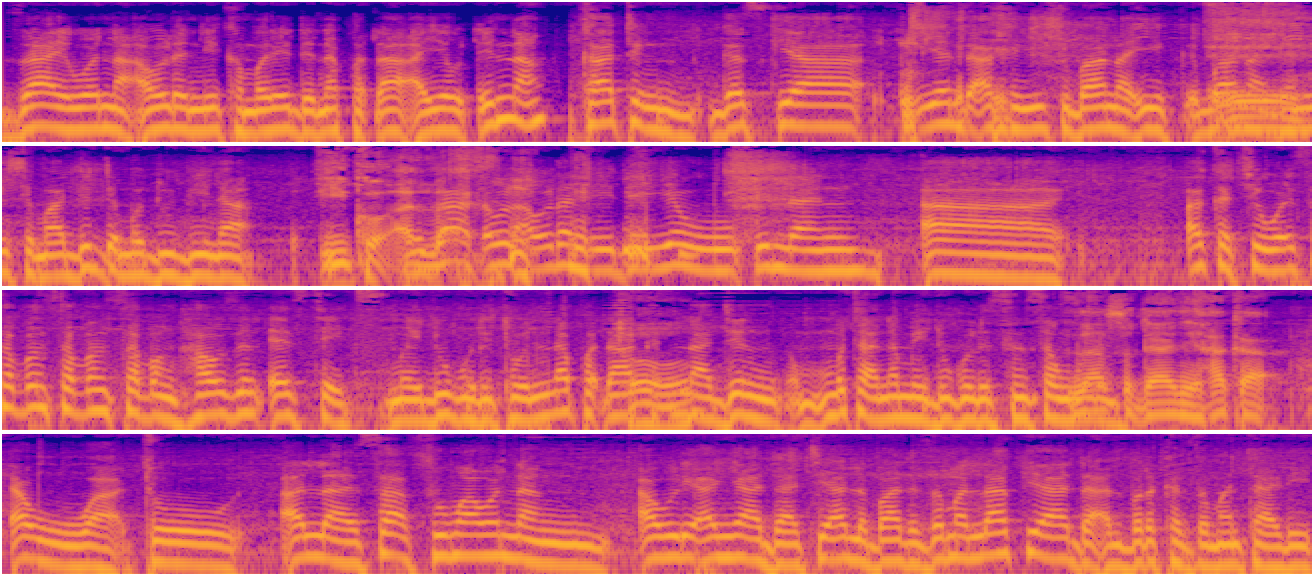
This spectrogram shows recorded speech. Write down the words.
Za a yi wannan auren ne kamar yadda na faɗa a yau ɗin nan. Katin gaskiya yadda aka yi shi bana ganin shi ma duk da madubi na. Iko Allah. Za a ɗaura auren ne dai yau ɗin nan a aka ce wai 777 housing estate maiduguri. To na faɗa haka ina jin mutanen maiduguri sun san za su gane haka. Yawwa to allah ya sa su ma wannan aure an yi dace. Allah ba da zaman lafiya da albarkar zaman tare.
